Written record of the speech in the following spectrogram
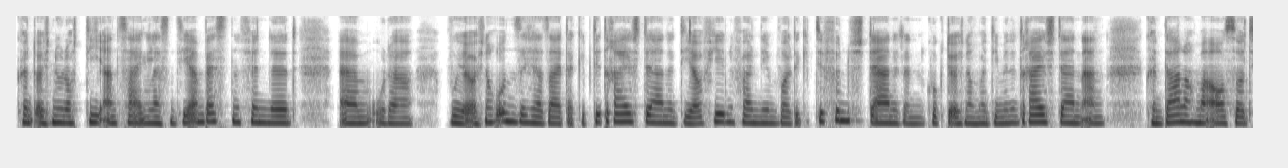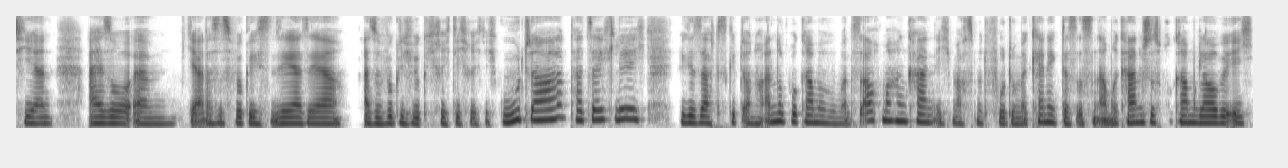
Könnt euch nur noch die anzeigen lassen, die ihr am besten findet. Ähm, oder wo ihr euch noch unsicher seid, da gibt ihr drei Sterne, die ihr auf jeden Fall nehmen wollt. Gibt ihr fünf Sterne, dann guckt ihr euch nochmal die mit den drei Sternen an, könnt da nochmal aussortieren. Also ähm, ja, das ist wirklich sehr, sehr also wirklich, wirklich richtig, richtig gut da tatsächlich. Wie gesagt, es gibt auch noch andere Programme, wo man das auch machen kann. Ich mache es mit Photomechanic, das ist ein amerikanisches Programm, glaube ich.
